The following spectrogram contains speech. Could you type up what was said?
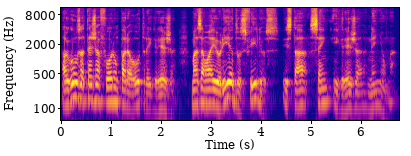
Alguns até já foram para outra igreja, mas a maioria dos filhos está sem igreja nenhuma.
